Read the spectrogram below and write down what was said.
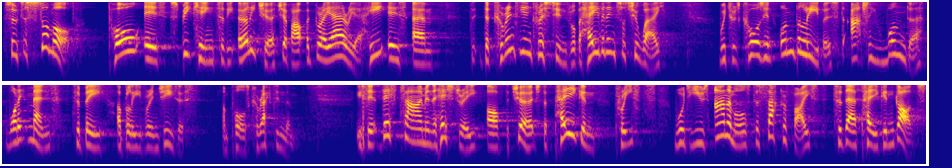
So, to sum up, Paul is speaking to the early church about a grey area. He is um, the Corinthian Christians were behaving in such a way which was causing unbelievers to actually wonder what it meant to be a believer in Jesus. And Paul's correcting them. You see, at this time in the history of the church, the pagan priests would use animals to sacrifice to their pagan gods.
